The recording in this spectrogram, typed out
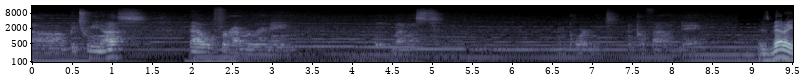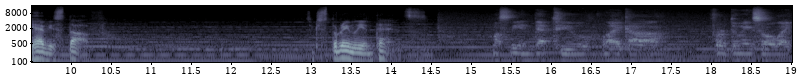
uh, between us, that will forever remain my most important and profound day. It's very heavy stuff. It's extremely intense. Must be in debt to you, like, uh, for doing so, like,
